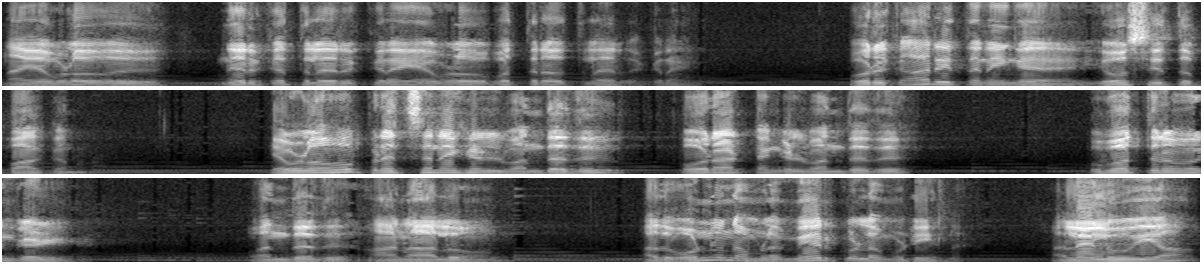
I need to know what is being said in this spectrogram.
நான் எவ்வளவு நெருக்கத்துல இருக்கிறேன் எவ்வளவு உபத்திரவத்துல இருக்கிறேன். ஒரு காரியத்தை நீங்க யோசித்து பார்க்கணும். எவ்வளவோ பிரச்சனைகள் வந்தது போராட்டங்கள் வந்தது உபத்திரவங்கள் வந்தது ஆனாலும் அது ஒண்ணும் நம்மளை மேற்கொள்ள முடியல. அலையலூயா.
